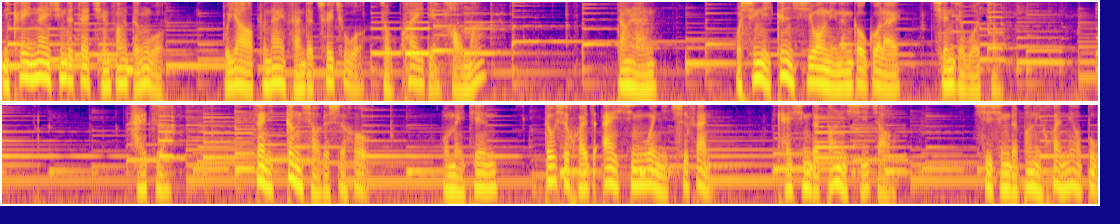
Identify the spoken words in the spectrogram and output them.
你可以耐心的在前方等我，不要不耐烦的催促我走快一点，好吗？当然，我心里更希望你能够过来。牵着我走，孩子啊，在你更小的时候，我每天都是怀着爱心喂你吃饭，开心的帮你洗澡，细心的帮你换尿布。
